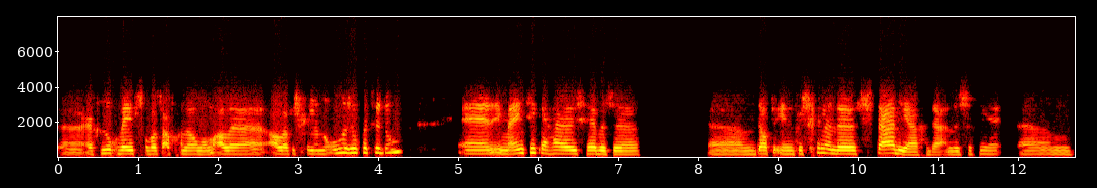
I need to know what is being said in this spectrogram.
uh, er genoeg weefsel was afgenomen om alle, alle verschillende onderzoeken te doen. En in mijn ziekenhuis hebben ze um, dat in verschillende stadia gedaan. Dus ze gingen um,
